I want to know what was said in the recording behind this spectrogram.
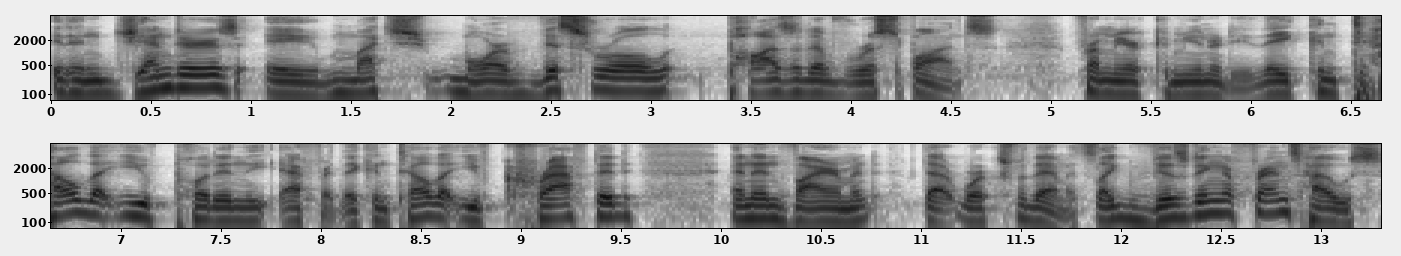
it engenders a much more visceral, positive response from your community. They can tell that you've put in the effort. They can tell that you've crafted an environment that works for them. It's like visiting a friend's house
